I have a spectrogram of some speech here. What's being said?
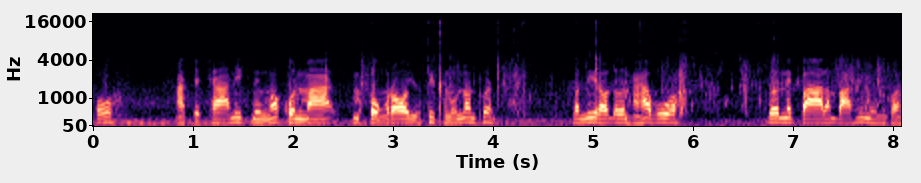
โอ้อาจจะช้านิดหนึ่งเนาะคนมาส่งรออยู่ที่ถนนนั่นเพื่อน วันนี้เราเดินหาวัว เดินในป่าลำบากนิดหนึ่งก่อน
